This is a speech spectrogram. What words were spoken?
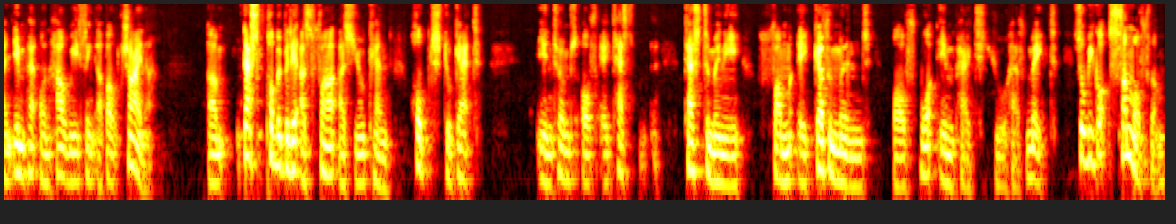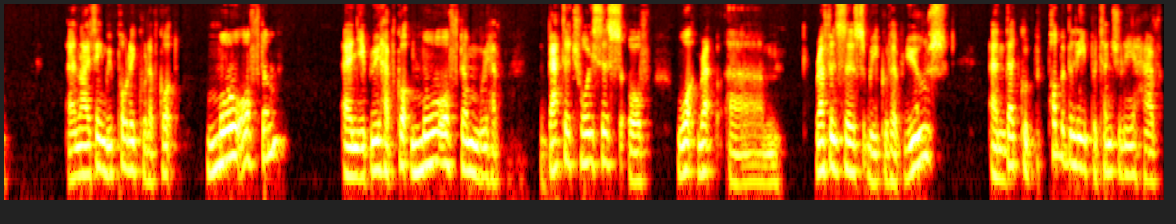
an impact on how we think about China. Um, that's probably as far as you can hope to get in terms of a test testimony from a government of what impact you have made. So we got some of them, and I think we probably could have got more of them. And if we have got more of them, we have better choices of what re um, references we could have used, and that could probably potentially have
